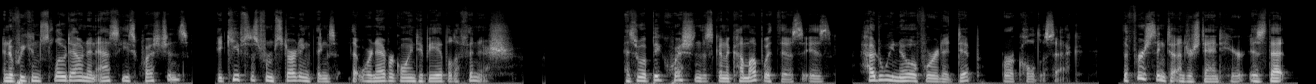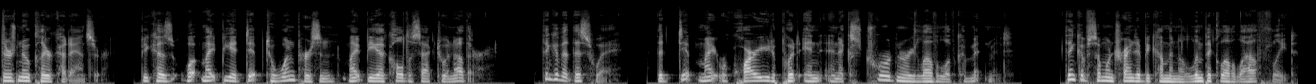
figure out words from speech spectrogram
And if we can slow down and ask these questions, it keeps us from starting things that we're never going to be able to finish. And so, a big question that's going to come up with this is how do we know if we're in a dip or a cul de sac? The first thing to understand here is that there's no clear cut answer, because what might be a dip to one person might be a cul de sac to another. Think of it this way the dip might require you to put in an extraordinary level of commitment. Think of someone trying to become an Olympic level athlete.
